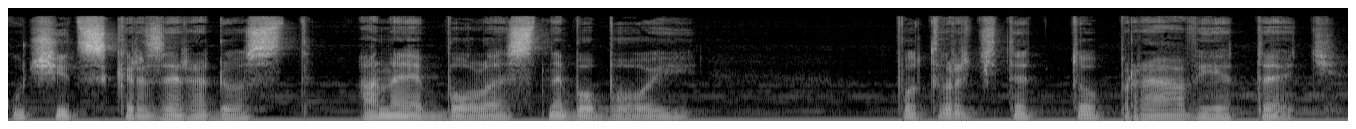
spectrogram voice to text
učit skrze radost a ne bolest nebo boj, potvrďte to právě teď.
